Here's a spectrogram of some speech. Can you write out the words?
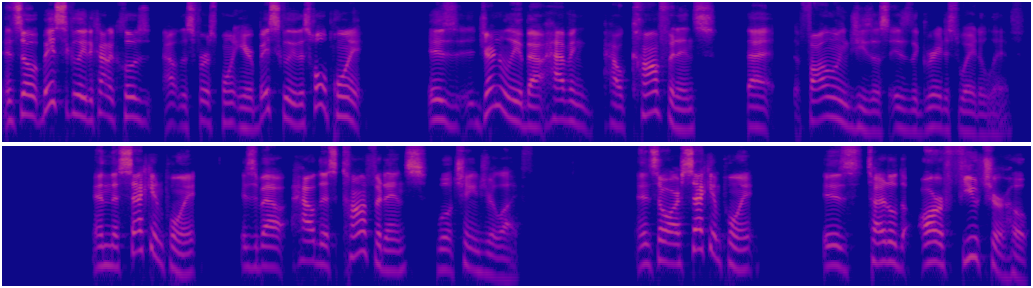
And so basically to kind of close out this first point here, basically this whole point is generally about having how confidence that following Jesus is the greatest way to live. And the second point is about how this confidence will change your life. And so our second point is titled Our Future Hope.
